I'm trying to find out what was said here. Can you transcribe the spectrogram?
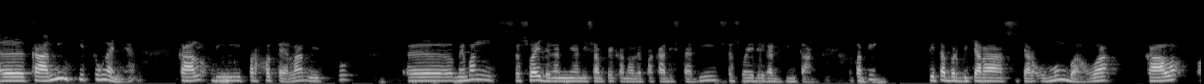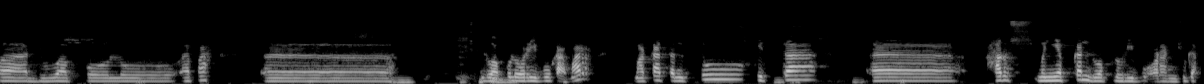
eh, kami hitungannya kalau di perhotelan itu eh, memang sesuai dengan yang disampaikan oleh Pak Kadis tadi, sesuai dengan bintang. Tetapi kita berbicara secara umum bahwa kalau eh, 20 apa eh, 20 ribu kamar, maka tentu kita eh, harus menyiapkan 20 ribu orang juga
